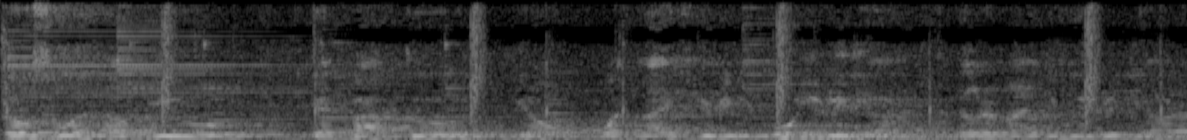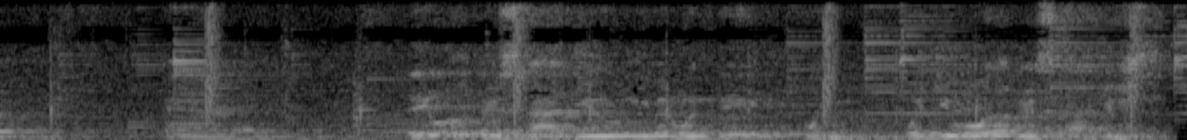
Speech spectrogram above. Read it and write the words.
those who will help you get back to, you know, what life you re- who you really are. They'll remind you who you really are. And they will understand you even when they when, when you won't understand yourself.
